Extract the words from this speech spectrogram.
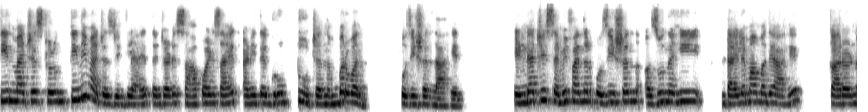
तीन मॅचेस खेळून तिन्ही मॅचेस जिंकले आहेत. त्यांच्याकडे सहा पॉईंट्स आहेत आणि ते ग्रुप टू च्या नंबर वन पोझिशनला आहेत. इंडियाची सेमीफायनल पोझिशन अजूनही डायलेमामध्ये आहे. कारण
